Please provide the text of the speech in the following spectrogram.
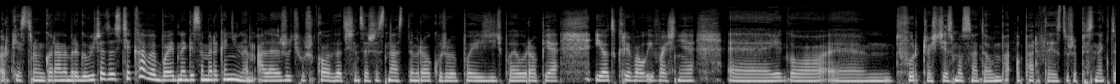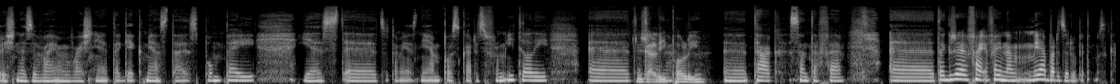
orkiestrą Gorana Bregowicza, co jest ciekawe, bo jednak jest Amerykaninem, ale rzucił szkołę w 2016 roku, żeby pojeździć po Europie i odkrywał i właśnie jego twórczość jest mocno to oparta. Jest dużo piosenek, które się nazywają właśnie tak jak miasta. Jest Pompeii, jest, e, co tam jest, nie wiem, Postcards from Italy. E, Gallipoli. E, tak, Santa Fe. Także fajna, ja bardzo lubię tę muzykę.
